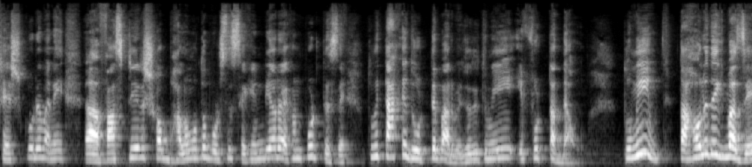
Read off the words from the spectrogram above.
শেষ করে মানে ফার্স্ট ইয়ারে সব ভালো মতো পড়ছে সেকেন্ড ইয়ারও এখন পড়তেছে, তুমি তাকে ধরতে পারবে যদি তুমি এই এফোর্টটা দাও। তুমি তাহলে দেখবা যে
